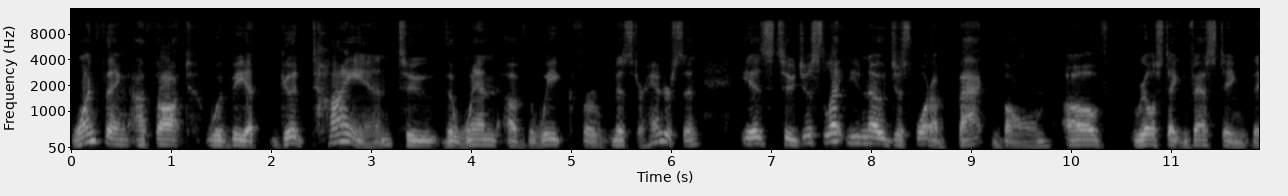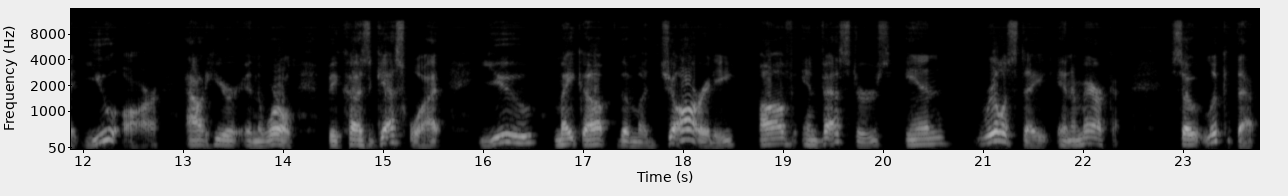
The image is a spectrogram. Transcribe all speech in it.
one thing I thought would be a good tie-in to the win of the week for Mr. Henderson is to just let you know just what a backbone of real estate investing that you are out here in the world. Because guess what? You make up the majority of investors in real estate in America. So look at that.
